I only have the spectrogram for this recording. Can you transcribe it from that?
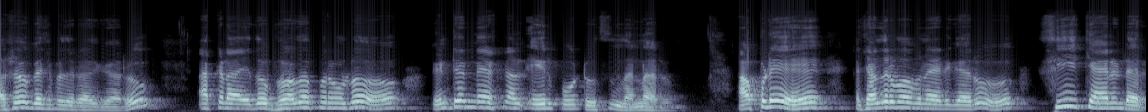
అశోక్ గజపతిరాజు గారు అక్కడ ఏదో భోగాపురంలో ఇంటర్నేషనల్ ఎయిర్పోర్ట్ వస్తుందన్నారు. అప్పుడే చంద్రబాబు నాయుడు గారు సీ క్యారిడర్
